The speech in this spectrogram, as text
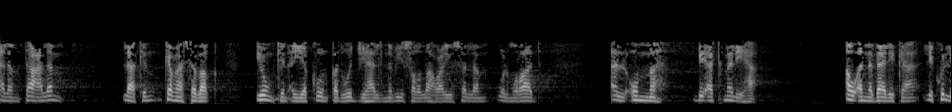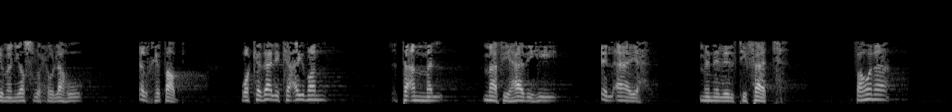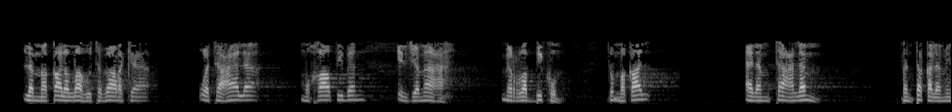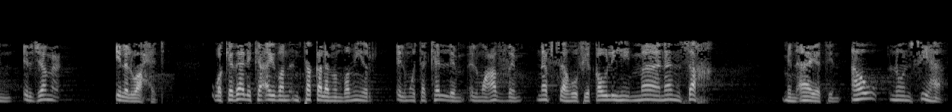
ألم تعلم لكن كما سبق يمكن أن يكون قد وجه للنبي صلى الله عليه وسلم والمراد الأمة بأكملها أو أن ذلك لكل من يصلح له الخطاب. وكذلك أيضا تأمل ما في هذه الآية من الالتفات. فهنا لما قال الله تبارك وتعالى مخاطبا الجماعة من ربكم. ثم قال ألم تعلم فانتقل من الجمع إلى الواحد. وكذلك أيضا انتقل من ضمير المتكلم المعظم نفسه في قوله ما ننسخ من آية أو ننسها.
